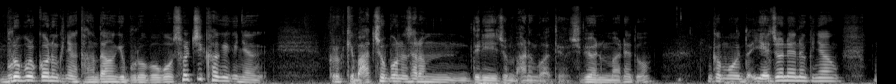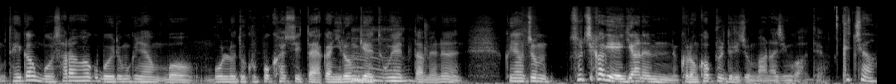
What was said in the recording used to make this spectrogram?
물어볼 거는 그냥 당당하게 물어보고 솔직하게 그냥 그렇게 맞춰보는 사람들이 좀 많은 것 같아요. 주변만 해도. 그러니까 뭐 예전에는 그냥 뭐 대강 뭐 사랑하고 뭐 이러면 그냥 뭐 뭘로도 극복할 수 있다 약간 이런 게 음. 통했다면은 그냥 좀 솔직하게 얘기하는 그런 커플들이 좀 많아진 것 같아요. 그쵸.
